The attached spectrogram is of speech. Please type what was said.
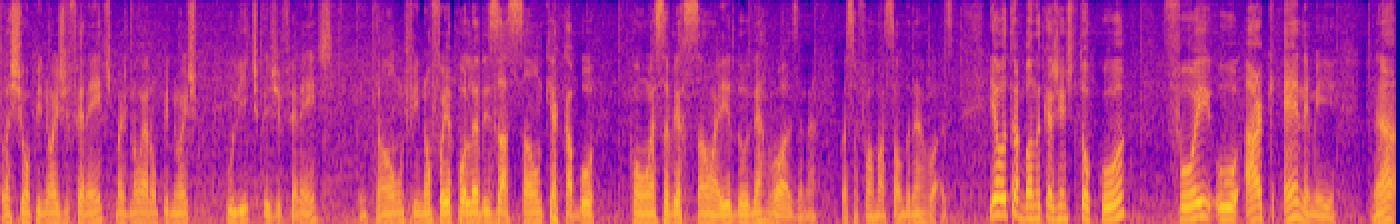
elas tinham opiniões diferentes, mas não eram opiniões políticas diferentes. Então, enfim, não foi a polarização que acabou com essa versão aí do Nervosa, né? Com essa formação do Nervosa. E a outra banda que a gente tocou foi o Ark Enemy, né?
